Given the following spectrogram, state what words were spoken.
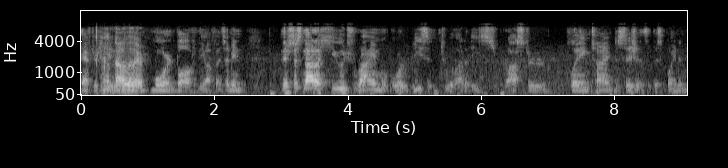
after he got more involved in the offense. I mean, there's just not a huge rhyme or reason to a lot of these roster playing time decisions at this point, and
